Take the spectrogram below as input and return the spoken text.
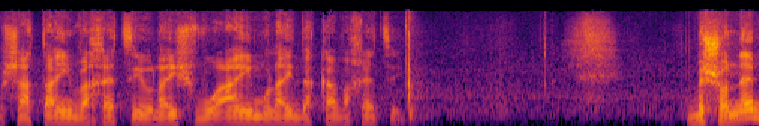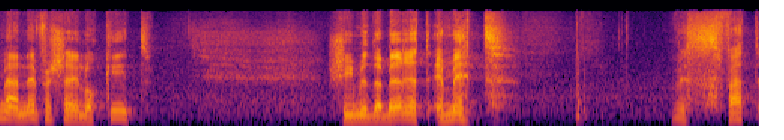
שעתיים וחצי, אולי שבועיים, אולי דקה וחצי. בשונה מהנפש האלוקית, שהיא מדברת אמת, ושפת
